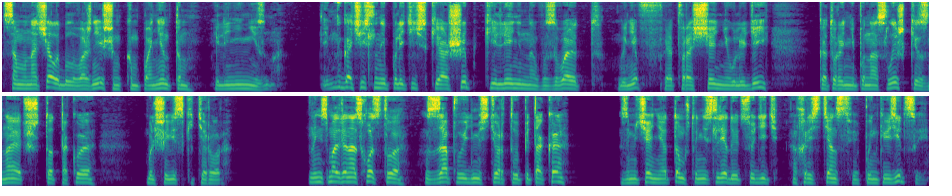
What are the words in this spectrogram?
с самого начала было важнейшим компонентом ленинизма. И многочисленные политические ошибки Ленина вызывают гнев и отвращение у людей, которые не понаслышке знают, что такое большевистский террор. Но несмотря на сходство с заповедями стертого пятака, замечание о том, что не следует судить о христианстве по инквизиции,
